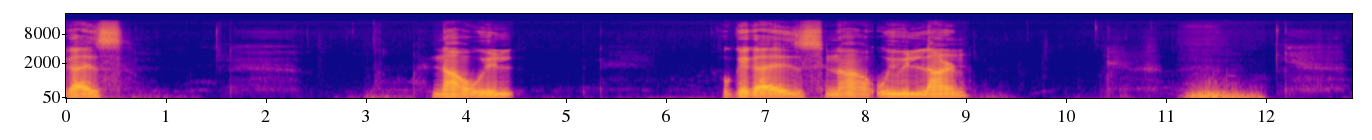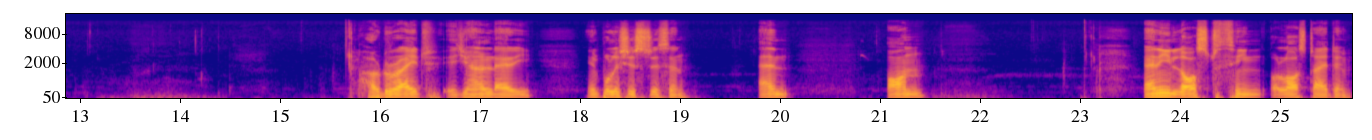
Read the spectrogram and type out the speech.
guys. Now we'll okay guys. Now we will learn how to write a general diary in police station and on any lost thing or lost item.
